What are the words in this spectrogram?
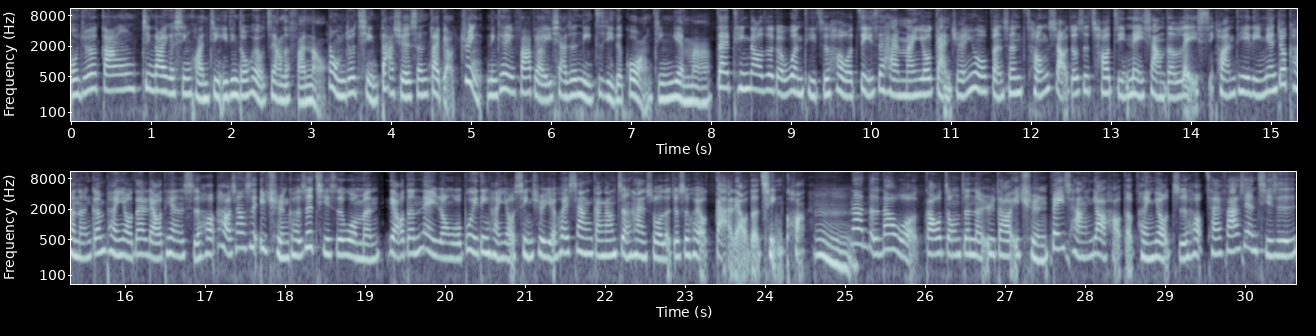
我觉得刚进到一个新环境，一定都会有这样的烦恼。那我们就请大学生代表 Dream，你可以发表一下，就是你自己的过往经验吗？在听到这个问题之后，我自己是还蛮有感觉，因为我本身从小就是超级内向的类型，团体里面就可能跟朋友在聊天的时候，好像是一群，可是其实我们聊的内容，我不一定很有兴趣，也会像刚刚震撼说的，就是会有尬聊的情况。嗯，那等到我高中真的遇到一群非常要好的朋友之后，才发现其实。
